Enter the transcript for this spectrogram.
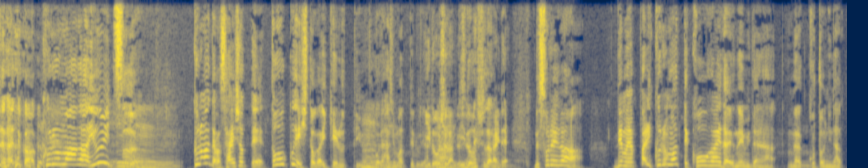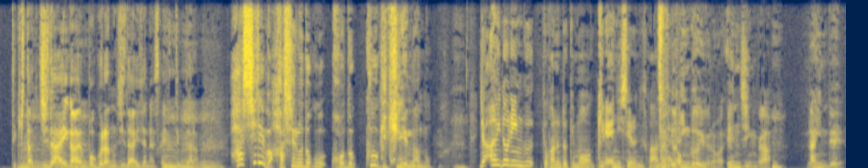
じゃないっていうか、車が唯一、うん車っては最初って遠くへ人が行けるっていうところで始まってるやん。移動手段ですよね。移動手段で。はい。で、それが、でもやっぱり車って公害だよね、みたいな、なことになってきた時代が僕らの時代じゃないですか、言ってみたら。うんうんうん。走れば走るどこほど空気きれいになるの？じゃあ、アイドリングとかの時も綺麗にしてるんですか？アイドリングというのはエンジンがないんで、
